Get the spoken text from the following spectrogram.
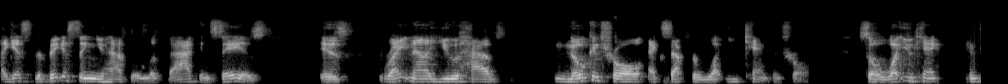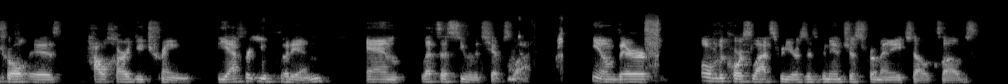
I guess the biggest thing you have to look back and say is, is right now you have no control except for what you can control. So what you can't control is how hard you train, the effort you put in, and lets us see where the chips lie. You know, there over the course of the last few years, there's been interest from NHL clubs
